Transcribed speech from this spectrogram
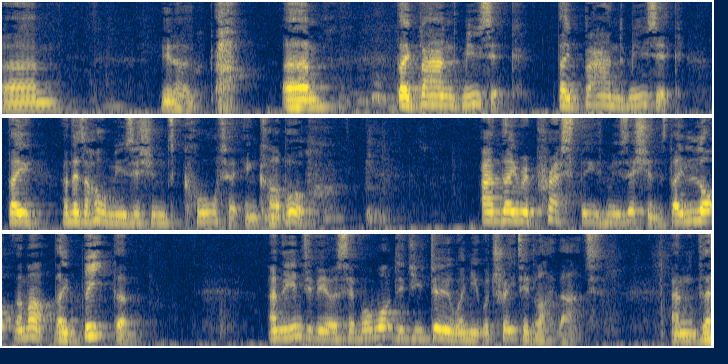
Um, you know, um, they banned music. They banned music. They and there's a whole musicians' quarter in Kabul. And they repressed these musicians. They locked them up. They beat them. And the interviewer said, "Well, what did you do when you were treated like that?" And uh,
